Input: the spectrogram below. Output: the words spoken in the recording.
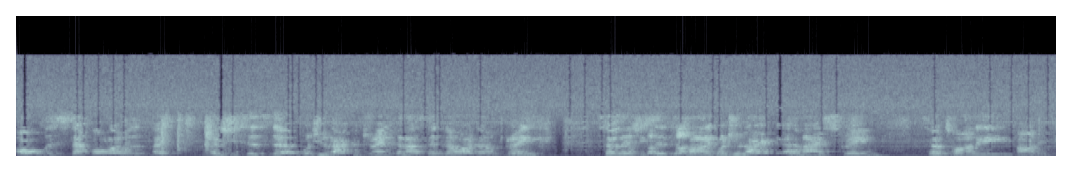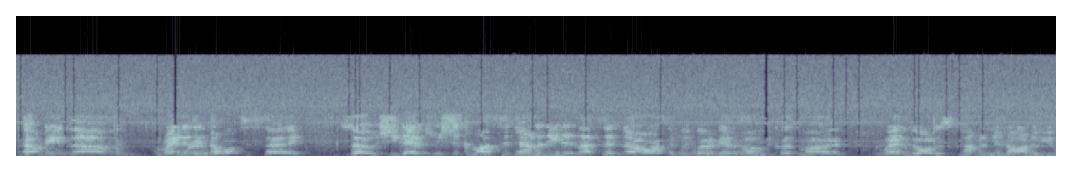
all this stuff all over the place. And she says, uh, would you like a drink? And I said, no, I don't drink. So then she said to Tony, would you like an ice cream? So Tony, Tawny? I mean, um, Raina didn't know what to say. So she gave it to me. she said, come on, sit down and eat it. And I said, no, I said, we've got to get home because my granddaughter's coming, you know, I knew you.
